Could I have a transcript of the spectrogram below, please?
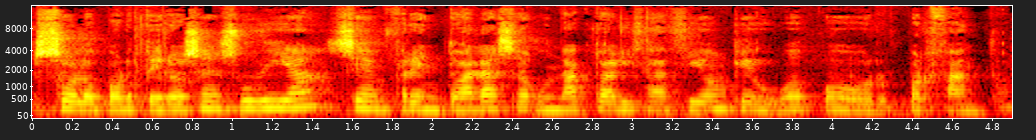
solo Porteros en su día se enfrentó a la segunda actualización que hubo por, por Phantom.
